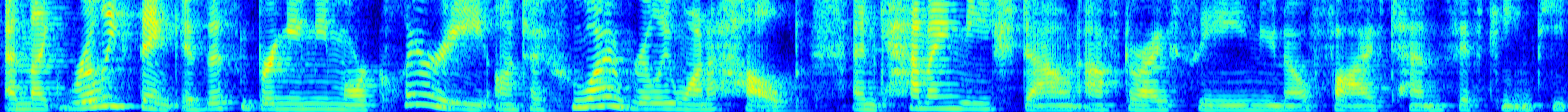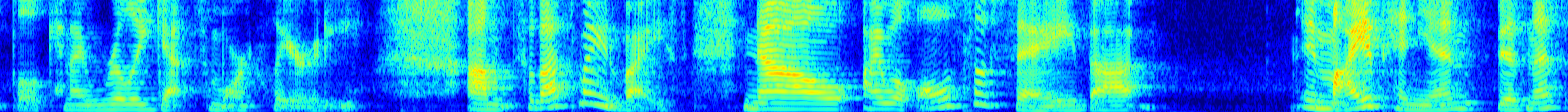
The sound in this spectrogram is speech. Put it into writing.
And like really think is this bringing me more clarity onto who I really want to help? And can I niche down after I've seen, you know, 5, 10, 15 people? Can I really get some more clarity? Um, so that's my advice. Now, I will also say that in my opinion, business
